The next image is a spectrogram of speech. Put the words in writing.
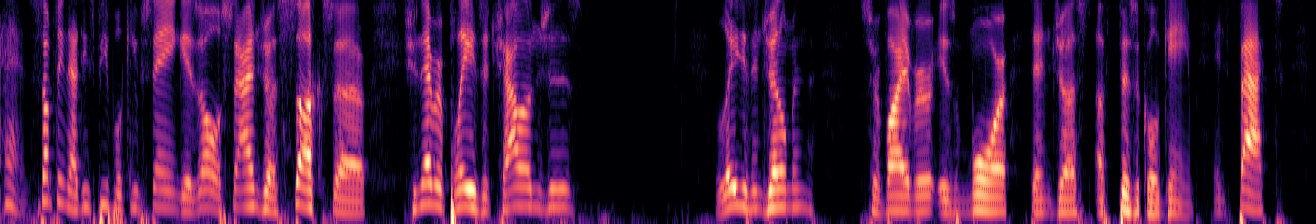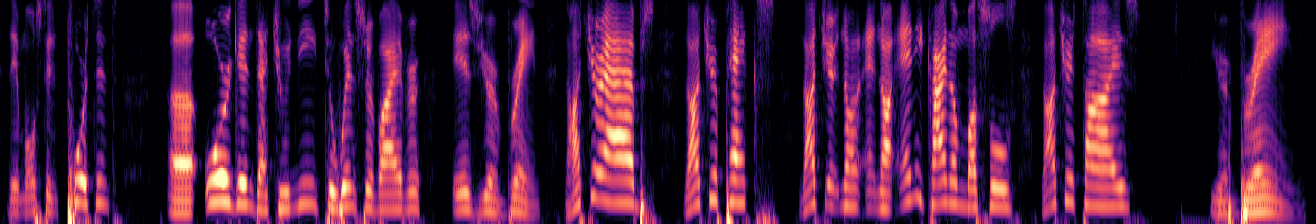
And something that these people keep saying is, oh, Sandra sucks. Uh, she never plays the challenges. Ladies and gentlemen, Survivor is more than just a physical game. In fact, the most important uh, organ that you need to win Survivor is your brain, not your abs, not your pecs, not your not, not any kind of muscles, not your thighs, your brain.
